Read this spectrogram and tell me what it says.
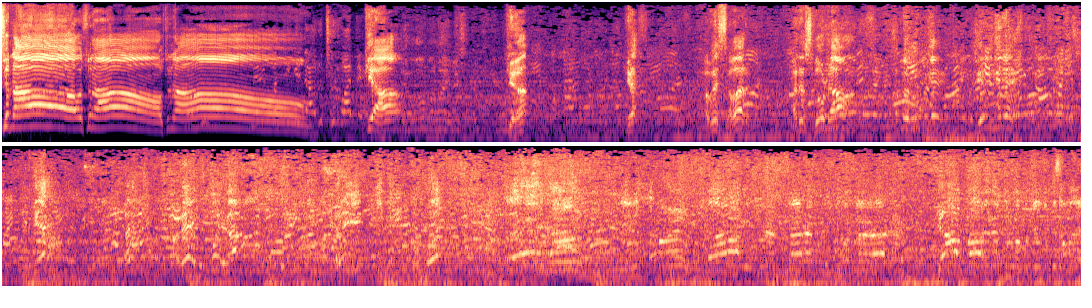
सुनाओ सुनाओ सुनाओ। क्या? क्या? क्या? अबे, सवर, अरे स्लो डाउन अबे, रुक के धीरे धीरे क्या? अरे रुको यार। अरे क्या मुझे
